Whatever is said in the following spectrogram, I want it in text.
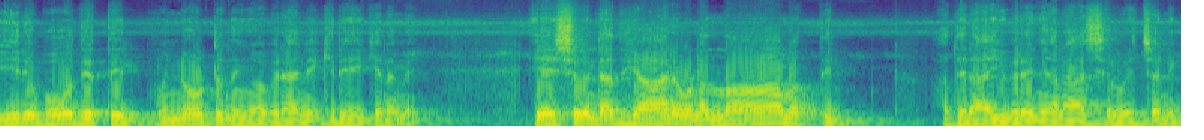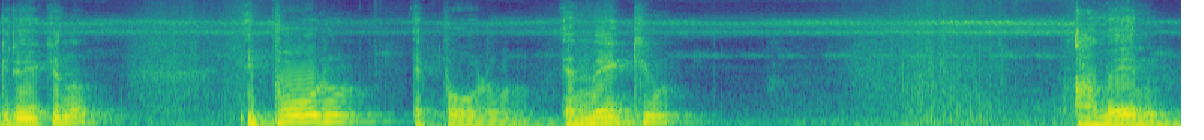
ഈ ഒരു ബോധ്യത്തിൽ മുന്നോട്ട് നിങ്ങൾ ഇവരെ അനുഗ്രഹിക്കണമേ. യേശുവിന്റെ അധികാരമുള്ള നാമത്തിൽ അതിനായി ഇവരെ ഞാൻ ആശീർവദിച്ച് അനുഗ്രഹിക്കുന്നു. ഇപ്പോഴും എപ്പോഴും എന്നേക്കും. അമേൻ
